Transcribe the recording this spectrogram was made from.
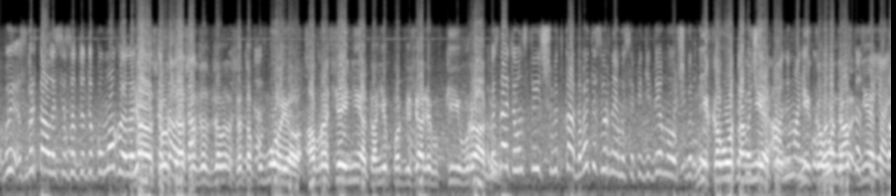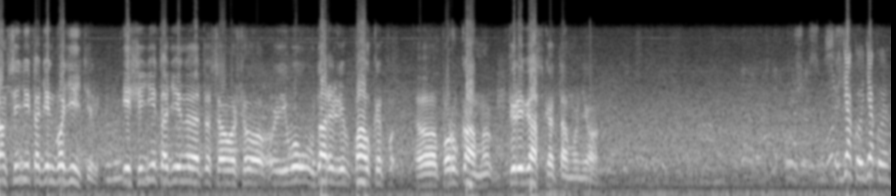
Ви зверталися за до- допомогою, але Я вам відказали, звертался так? за, за, за допомогою, а врачей нет. Они побежали в Киевраду. Ви знаєте, он стоїть швидка. Давайте звернемося, підійдемо в швидку. Никого Не там хочете? нету. А, нема нікого. Никого Вони не- просто нету. стоять. Там сидит один водитель. И сидит один, это самое, что его ударили палкой по, э, по рукам. э, Перевязка там у него. Все, дякую, дякую.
